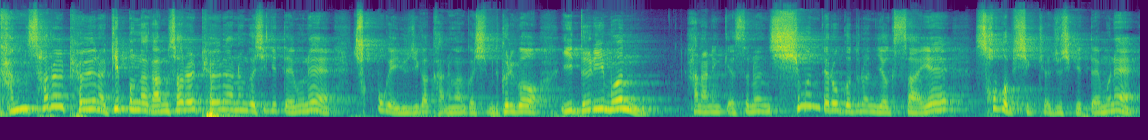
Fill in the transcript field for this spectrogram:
감사를 표현하 기쁨과 감사를 표현하는 것이기 때문에 축복의 유지가 가능한 것입니다. 그리고 이 드림은 하나님께서는 심은 대로 거두는 역사에 소급시켜 주시기 때문에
